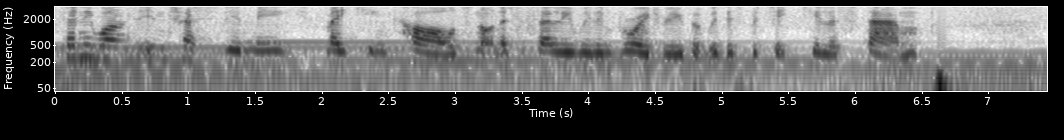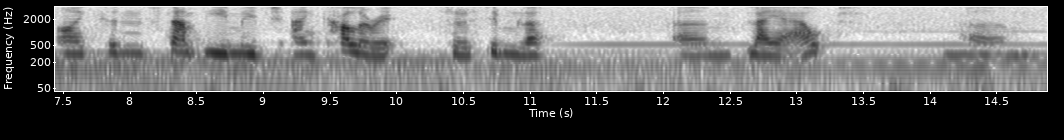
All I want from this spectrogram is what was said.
If anyone's interested in me making cards, not necessarily with embroidery, but with this particular stamp, I can stamp the image and colour it to a similar um, layout. Um,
